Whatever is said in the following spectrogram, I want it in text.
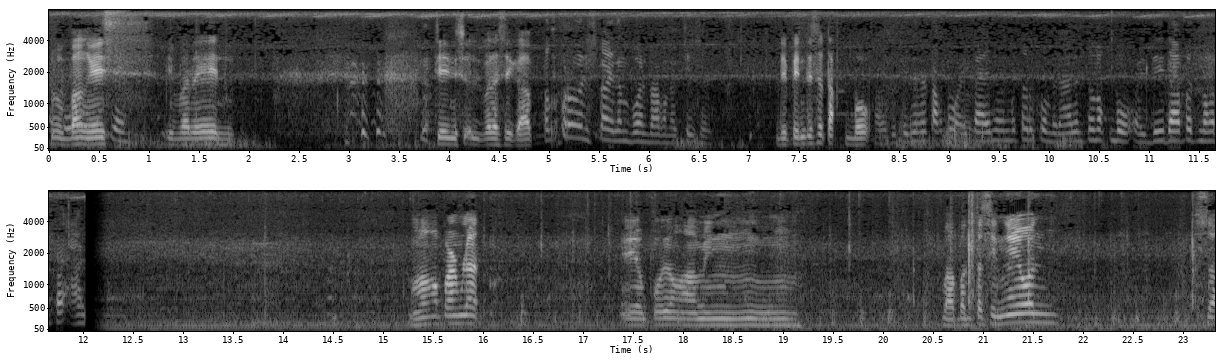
Oh, bangis. Iba rin. Change oil pala si Kap. Pag pro-oils pa, ilang buwan bago nag-change oil. Depende sa takbo. Ay, dito sa takbo, ay tayo ng motor ko, manalang tumakbo. Ay, di dapat mga ta- ah, Mga ka-farmlot. Ayan po yung aming babagtasin ngayon sa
